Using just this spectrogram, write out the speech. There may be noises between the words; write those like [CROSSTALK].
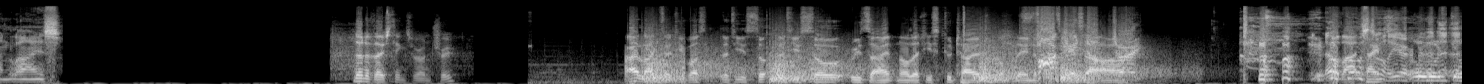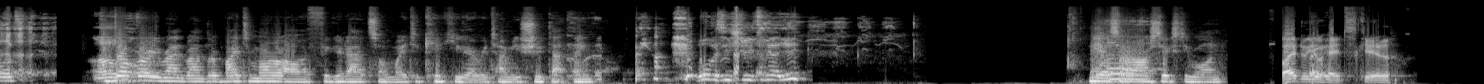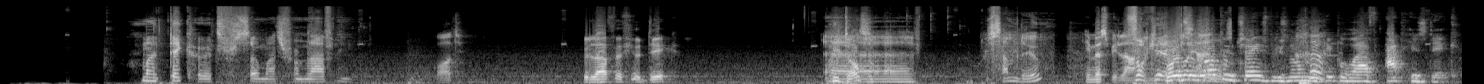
and lies. None of those things were untrue. I like that he was that he's so that he's so resigned now that he's too tired to complain about Fucking SRR. No, I'm still here. Oh my god. [LAUGHS] Oh, Don't worry, Rand Randler. By tomorrow, I'll have figured out some way to kick you every time you shoot that thing. [LAUGHS] what was he shooting at you? The SRR 61. Why do you hate skill? My dick hurts so much from laughing. What? You laugh with your dick? Who doesn't? Some do. He must be laughing. Fuck it. Well, it's a welcome change because normally people laugh at his dick.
